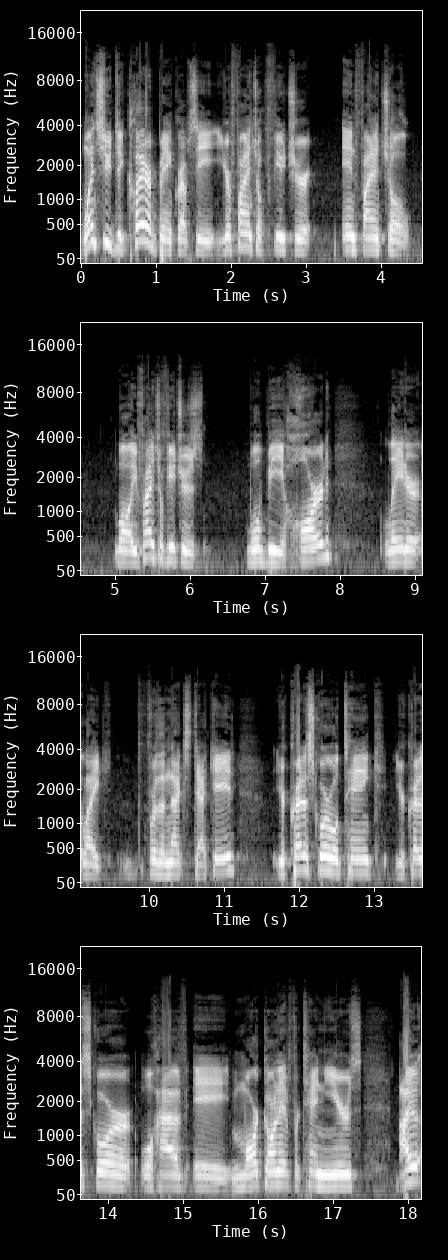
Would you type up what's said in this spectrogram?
once you declare bankruptcy, your financial future and financial well, your financial futures will be hard later like for the next decade your credit score will tank. Your credit score will have a mark on it for 10 years. I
